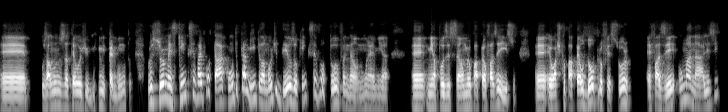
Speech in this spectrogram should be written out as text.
É, os alunos até hoje me perguntam, professor, mas quem que você vai votar? Conta para mim, pelo amor de Deus, ou quem que você votou? Falei, não, não é minha, é, minha posição, meu papel fazer isso. É, eu acho que o papel do professor é fazer uma análise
